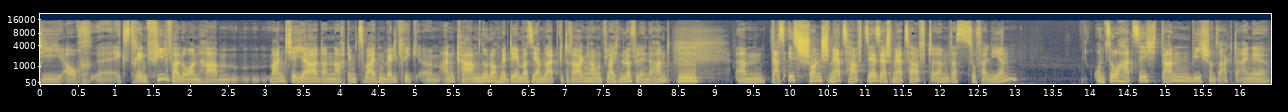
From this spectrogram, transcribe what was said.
die auch äh, extrem viel verloren haben. Manche ja dann nach dem Zweiten Weltkrieg ähm, ankamen, nur noch mit dem, was sie am Leib getragen haben und vielleicht einen Löffel in der Hand. Mhm. Ähm, das ist schon schmerzhaft, sehr, sehr schmerzhaft, ähm, das zu verlieren. Und so hat sich dann, wie ich schon sagte, eine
